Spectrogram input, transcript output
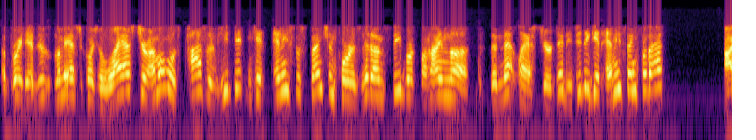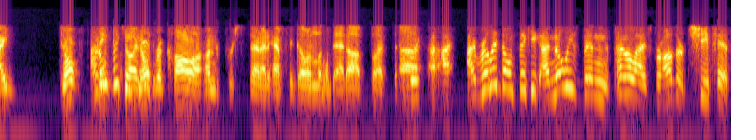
uh, Brady, just, let me ask you a question. Last year, I'm almost positive he didn't get any suspension for his hit on Seabrook behind the the net last year, did he? Did he get anything for that? I don't I don't think so. I don't recall a hundred percent. I'd have to go and look that up. But uh, I, I really don't think he. I know he's been penalized for other cheap hits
